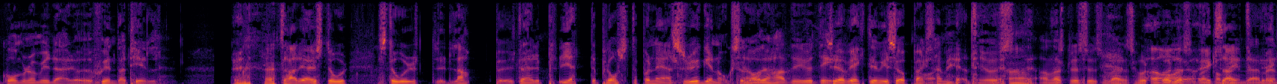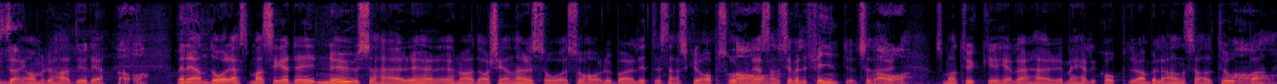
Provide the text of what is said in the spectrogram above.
kommer de ju där och skyndar till. Så hade jag en stor, stor lapp, där jätteplåster på näsryggen också. Ja, det hade ju det. Så jag väckte en viss uppmärksamhet. Just det. Annars skulle det se ut som världens hurtbulle Ja, som exakt, kom in där. Men, exakt. ja, men du hade ju det. Ja. Men ändå, alltså, man ser dig nu så här eh, några dagar senare så, så har du bara lite sådana här skrapsår på Ja. näsan. Det ser väldigt fint ut sådär. Ja. Så man tycker hela det här med helikopter och ambulans och alltihopa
